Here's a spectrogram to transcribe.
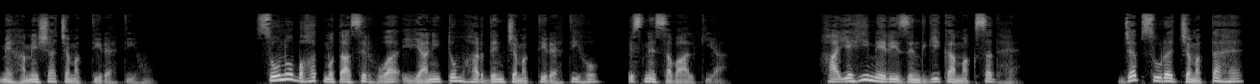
मैं हमेशा चमकती रहती हूँ। सोनो बहुत मुतासिर हुआ, यानी तुम हर दिन चमकती रहती हो, इसने सवाल किया। हाँ यही मेरी ज़िंदगी का मकसद है। जब सूरज चमकता है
